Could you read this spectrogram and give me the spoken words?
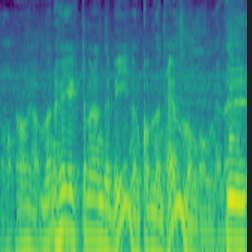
Ja. ja, ja. Men hur gick det med den där bilen? Kom den hem någon gång eller? Eh,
